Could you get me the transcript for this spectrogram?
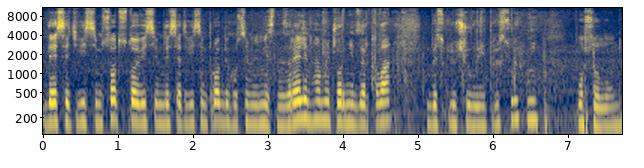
10800, 188 пробігу, 7 з релінгами, чорні дзеркала, безключовий присутній по салону.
